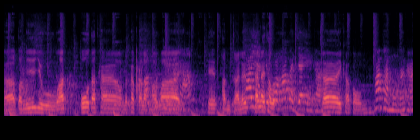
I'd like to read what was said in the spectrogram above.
ครับตอนนี้อยู่วัดโปตาทาวนะครับกำลังมาไหว้เทพทันใจแล้วผ้าข้างในใหญ่ถตัววายผ้าแบบใหญ่เองค่ะใช่ครับผมผ้าผ่ามุมนะคะ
